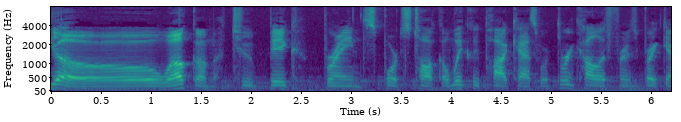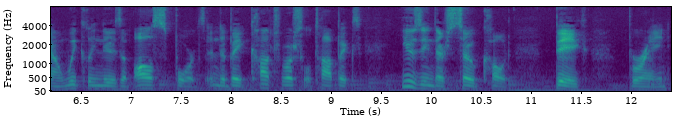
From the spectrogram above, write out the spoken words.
Yo, welcome to Big Brain Sports Talk, a weekly podcast where three college friends break down weekly news of all sports and debate controversial topics using their so called big brain.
